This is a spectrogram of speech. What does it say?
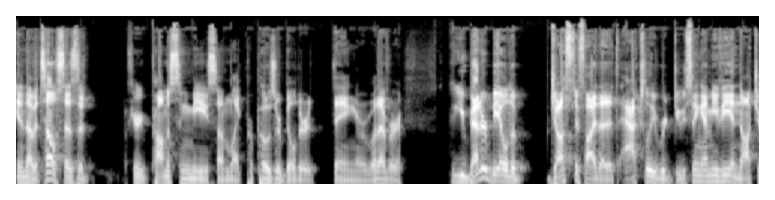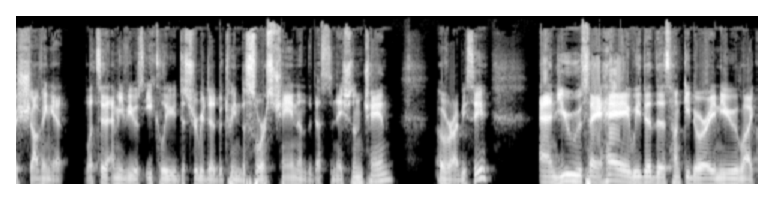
in and of itself says that if you're promising me some like proposer builder thing or whatever, you better be able to justify that it's actually reducing MEV and not just shoving it. Let's say the MEV is equally distributed between the source chain and the destination chain over IBC. And you say, hey, we did this hunky dory new like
